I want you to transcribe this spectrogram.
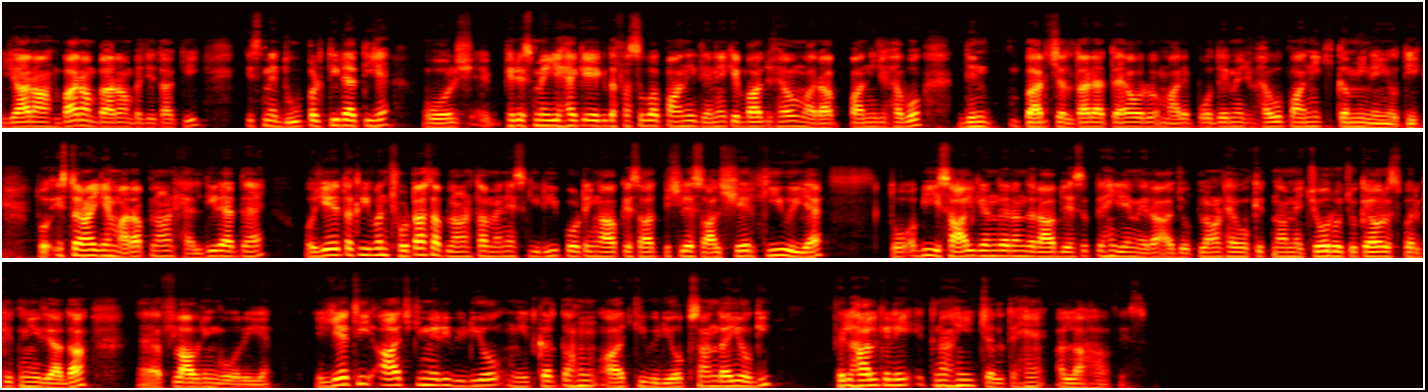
ग्यारह, बारह बारह बजे तक की इसमें धूप पड़ती रहती है और फिर इसमें यह है कि एक दफ़ा सुबह पानी देने के बाद जो है हमारा पानी जो है वो दिन भर चलता रहता है और हमारे पौधे में जो है वो पानी की कमी नहीं होती। तो इस तरह ये हमारा प्लांट हेल्दी रहता है और ये तकरीबन छोटा सा प्लांट था, मैंने इसकी रिपोर्टिंग आपके साथ पिछले साल शेयर की हुई है। तो अभी साल के अंदर अंदर आप देख सकते हैं ये मेरा जो प्लांट है वो कितना मेच्योर हो चुका है और इस पर कितनी ज़्यादा फ्लावरिंग हो रही है। ये थी आज की मेरी वीडियो। उम्मीद करता हूँ आज की वीडियो पसंद आई होगी। फ़िलहाल के लिए इतना ही। चलते हैं। अल्लाह हाफिज़।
